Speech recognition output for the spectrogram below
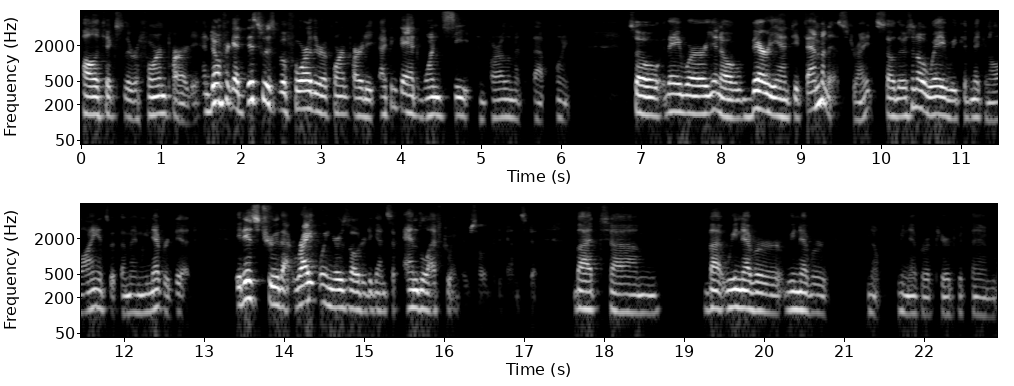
politics of the Reform Party. And don't forget, this was before the Reform Party. I think they had one seat in Parliament at that point. So they were, you know, very anti-feminist, right? So there's no way we could make an alliance with them, and we never did. It is true that right-wingers voted against it and left-wingers voted against it, but um, but we never, we never, you know, we never appeared with them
